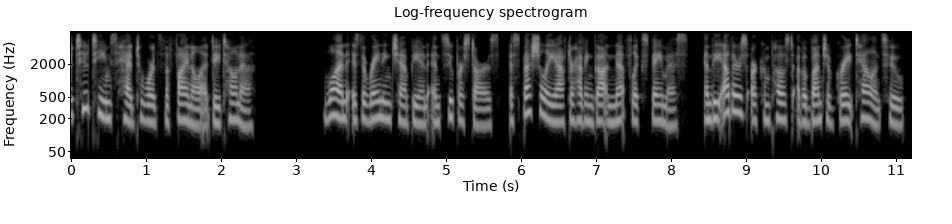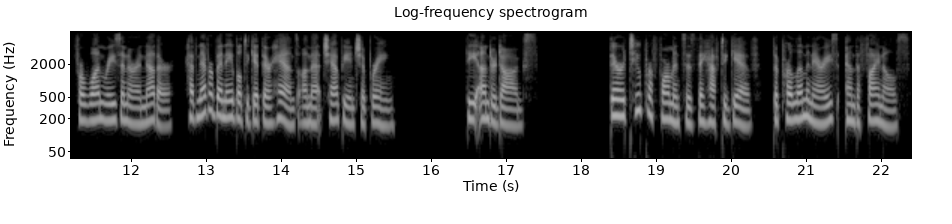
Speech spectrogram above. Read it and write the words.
The two teams head towards the final at Daytona. One is the reigning champion and superstars, especially after having gotten Netflix famous, and the others are composed of a bunch of great talents who, for one reason or another, have never been able to get their hands on that championship ring. The underdogs. There are two performances they have to give the preliminaries and the finals.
